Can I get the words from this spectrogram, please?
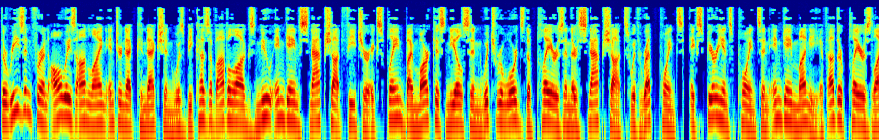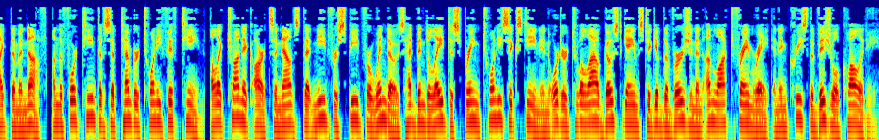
The reason for an always online Internet connection was because of Autolog's new in-game snapshot feature explained by Marcus Nilsson which rewards the players and their snapshots with rep points, experience points and in-game money if other players like them enough. On 14 September 2015, Electronic Arts announced that Need for Speed for Windows had been delayed to spring 2016 in order to allow Ghost Games to give the version an unlocked frame rate and increase the visual quality.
